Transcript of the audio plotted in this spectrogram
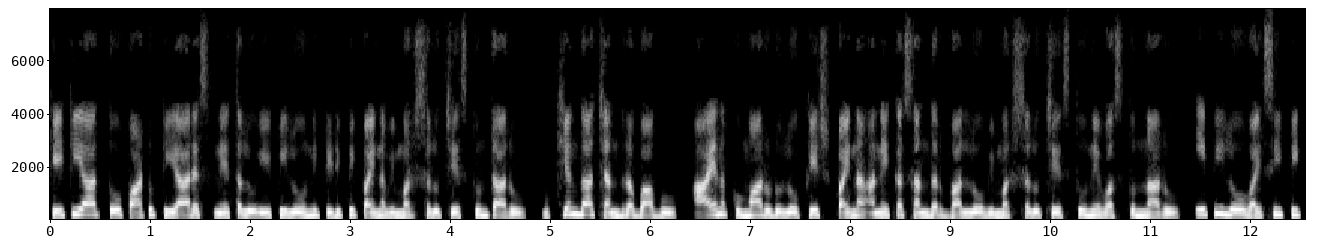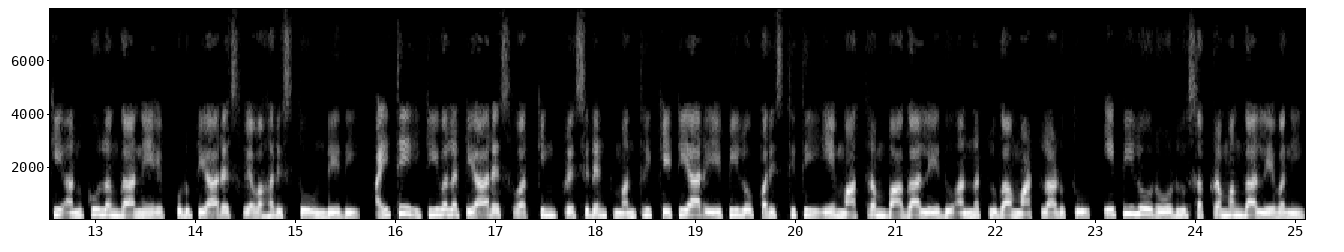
కేటీఆర్తో పాటు టిఆర్ఎస్ నేతలు ఏపీలోని టిడిపి పైన విమర్శలు చేస్తుంటారు. ముఖ్యంగా చంద్రబాబు ఆయన కుమారుడు లోకేష్ పైన అనేక సందర్భాల్లో విమర్శలు చేస్తూనే వస్తున్నారు. ఏపీలో వైసీపీకి అనుకూలంగానే ఎప్పుడు టీఆర్ఎస్ వ్యవహరిస్తూ ఉండేది. అయితే ఇటీవల టిఆర్ఎస్ వర్కింగ్ ప్రెసిడెంట్ మంత్రి కేటీఆర్ ఏపీలో పరిస్థితి ఏ మాత్రం బాగా లేదు అన్నట్లుగా మాట్లాడుతూ ఏపీలో రోడ్లు సక్రమంగా లేవని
